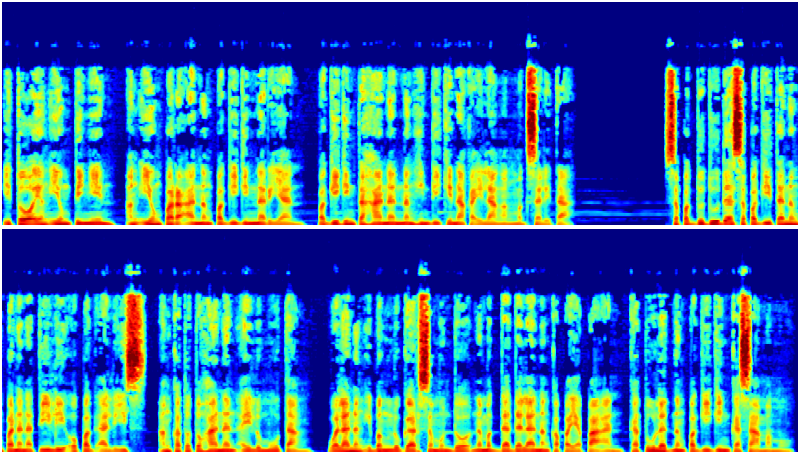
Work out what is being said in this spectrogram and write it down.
Ito ay ang iyong tingin, ang iyong paraan ng pagiging nariyan, pagiging tahanan ng hindi kinakailangang magsalita. Sa pagdududa sa pagitan ng pananatili o pag-alis, ang katotohanan ay lumutang, wala nang ibang lugar sa mundo na magdadala ng kapayapaan katulad ng pagiging kasama mo.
